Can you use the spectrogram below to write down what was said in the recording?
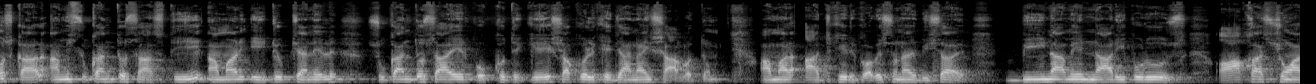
নমস্কার, আমি সুকান্ত শাস্ত্রী। আমার ইউটিউব চ্যানেল সুকান্ত সায়ের পক্ষ থেকে সকলকে জানাই স্বাগতম। আমার আজকের গবেষণার বিষয়, বি নামের নারী পুরুষ আকাশ ছোঁয়া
